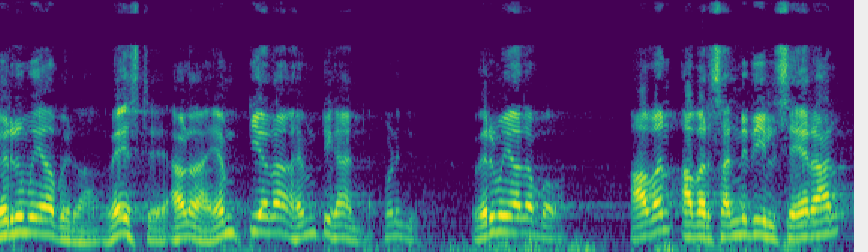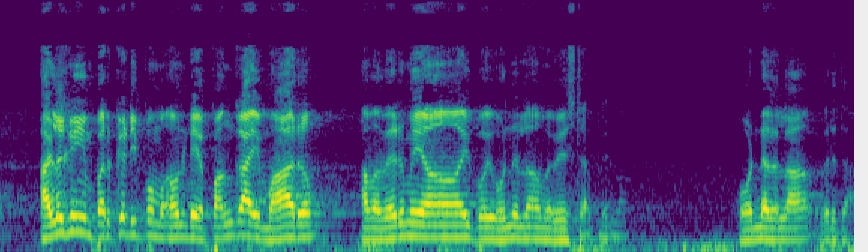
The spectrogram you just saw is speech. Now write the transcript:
வெறுமையா போயிடுவான். வேஸ்ட் அவ்வளவுதான். எம்டியா தான். எம்டி ஹேண்ட் முடிஞ்சு வெறுமையா தான் போவான். அவன் அவர் சந்நிதியில் சேரான். அழுகையும் பற்கடிப்பும் அவனுடைய பங்காய் மாறும். அவன் வெறுமையாய் போய் ஒண்ணு இல்லாம வேஸ்டா போயிடுவான். ஒன்னதெல்லாம் விருதா?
